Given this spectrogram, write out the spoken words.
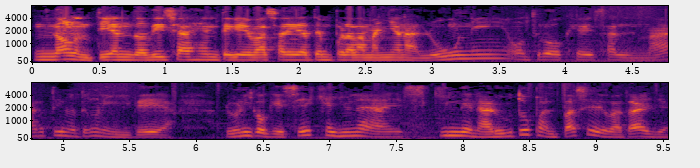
No lo entiendo. Dice la gente que va a salir la temporada mañana lunes, otro que sale el martes, no tengo ni idea. Lo único que sé es que hay una skin de Naruto para el pase de batalla.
